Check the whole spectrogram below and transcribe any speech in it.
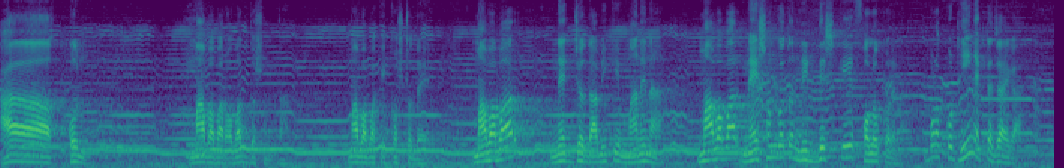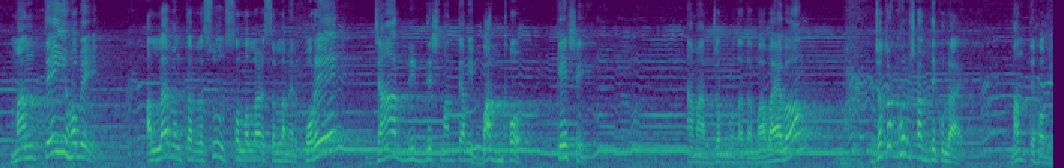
আকন। মা বাবার অবাধ্য সন্তান। মা বাবাকে কষ্ট দেয়। মা বাবার ন্যায্য দাবিকে মানে না। মা বাবার ন্যায়সঙ্গত নির্দেশকে ফলো করে না। বড় কঠিন একটা জায়গা। মানতেই হবে আল্লাহ এবং তার রসুল সাল্লা সাল্লামের পরে যার নির্দেশ মানতে আমি বাধ্য, কে সে? আমার জন্মদাতা বাবা এবং যতক্ষণ সাধ্যে কুলায়, মানতে হবে,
